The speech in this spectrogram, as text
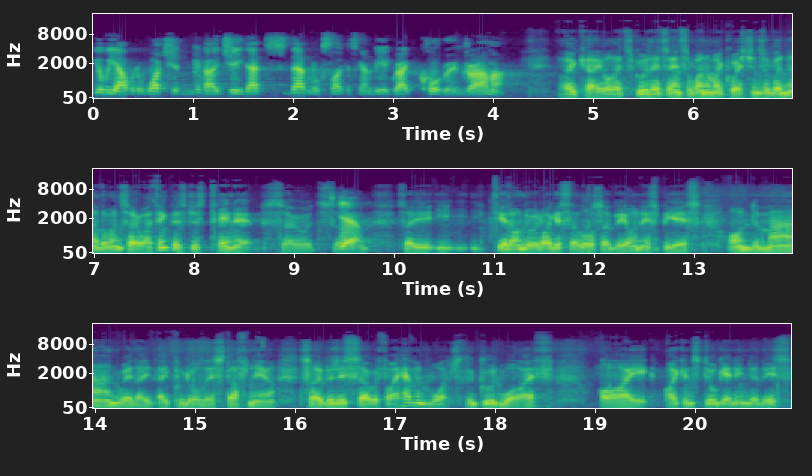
you'll be able to watch it and go, gee, that's, that looks like it's going to be a great courtroom drama. Okay, well that's good. That's answered one of my questions. I've got another one. So I think there's just ten apps. So it's um, Yeah. So you, you you get onto it. I guess they'll also be on SBS on demand where they, they put all their stuff now. So but it's, so if I haven't watched The Good Wife, I I can still get into this,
